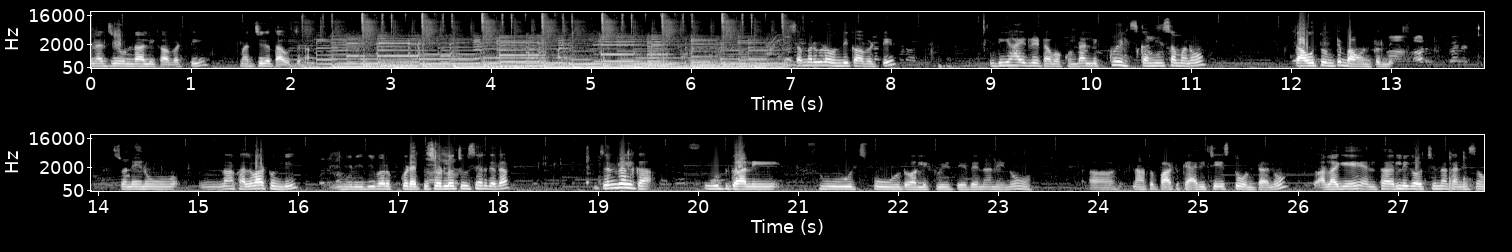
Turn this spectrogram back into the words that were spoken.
ఎనర్జీ ఉండాలి కాబట్టి మజ్జిగ తాగుతున్నాం. సమ్మర్ కూడా ఉంది కాబట్టి డీహైడ్రేట్ అవ్వకుండా లిక్విడ్స్ కనీసం మనం తాగుతుంటే బాగుంటుంది. సో నేను నాకు అలవాటు ఉంది. మీరు ఇది వరకు కూడా ఎపిసోడ్లో చూశారు కదా. జనరల్గా ఫుడ్ కానీ ఫ్రూట్స్ ఫుడ్ ఆర్ లిక్విడ్స్ ఏదైనా నేను నాతో పాటు క్యారీ చేస్తూ ఉంటాను. సో అలాగే ఎంత ఎర్లీగా వచ్చినా కనీసం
